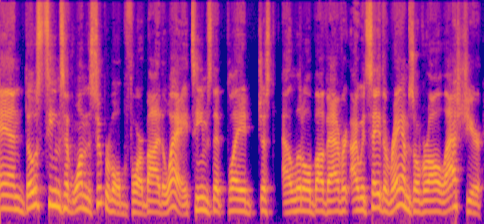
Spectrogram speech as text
And those teams have won the Super Bowl before, by the way. Teams that played just a little above average. I would say the Rams overall last year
